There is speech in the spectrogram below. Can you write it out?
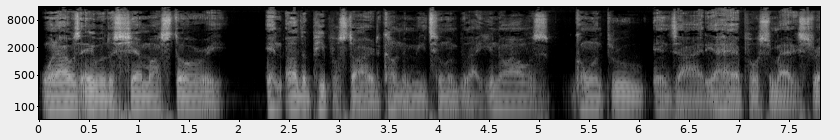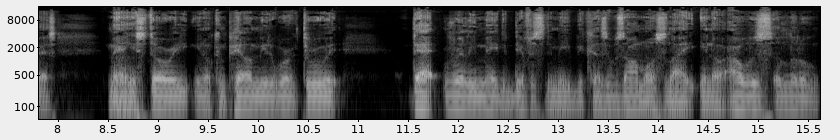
when I was able to share my story and other people started to come to me too and be like, you know, I was going through anxiety. I had post traumatic stress. Man, your story, you know, compelled me to work through it. That really made a difference to me because it was almost like, you know, I was a little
